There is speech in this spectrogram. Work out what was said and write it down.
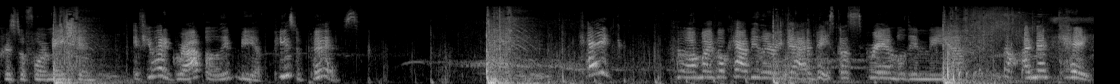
Crystal formation. If you had a grapple, it'd be a piece of piss. Cake! Oh, my vocabulary database got scrambled in the, uh, I meant cake.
